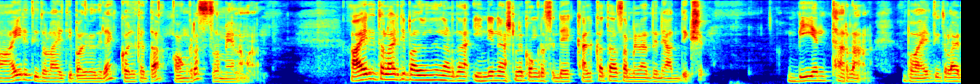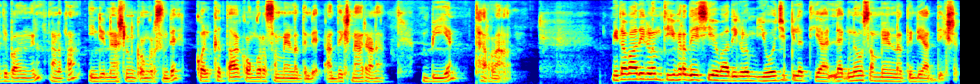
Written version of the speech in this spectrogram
ആയിരത്തി തൊള്ളായിരത്തി പതിനൊന്നിലെ കൊൽക്കത്ത കോൺഗ്രസ് സമ്മേളനമാണ്. ആയിരത്തി തൊള്ളായിരത്തി പതിനൊന്നിൽ നടന്ന ഇന്ത്യൻ നാഷണൽ കോൺഗ്രസിന്റെ കൽക്കത്ത സമ്മേളനത്തിന്റെ അധ്യക്ഷൻ ബി എൻ ഥറാണ് അപ്പോൾ ആയിരത്തി തൊള്ളായിരത്തി പതിനൊന്നിൽ നടന്ന ഇന്ത്യൻ നാഷണൽ കോൺഗ്രസിന്റെ കൊൽക്കത്ത കോൺഗ്രസ് സമ്മേളനത്തിന്റെ അധ്യക്ഷനാരാണ് ബി എൻ ഥറാണ് മിതവാദികളും തീവ്രദേശീയവാദികളും യോജിപ്പിലെത്തിയ ലക്നൗ സമ്മേളനത്തിന്റെ അധ്യക്ഷൻ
